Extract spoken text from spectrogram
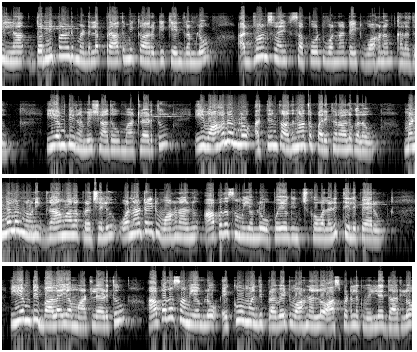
జిల్లా దొన్నిపాడు మండల ప్రాథమిక ఆరోగ్య కేంద్రంలో advance life support one naught eight వాహనం కలదు. ఈఎంటి రమేష్ యాదవ్ మాట్లాడుతూ ఈ వాహనంలో అత్యంత అధునాత పరికరాలు గలవు. మండలంలోని గ్రామాల ప్రజలు వన్ నాట్ ఎయిట్ వాహనాలను ఆపద సమయంలో ఉపయోగించుకోవాలని తెలిపారు. ఈఎంటి బాలయ్య మాట్లాడుతూ ఆపద సమయంలో ఎక్కువ మంది ప్రైవేట్ వాహనాల్లో హాస్పిటల్కు వెళ్ళే దారిలో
